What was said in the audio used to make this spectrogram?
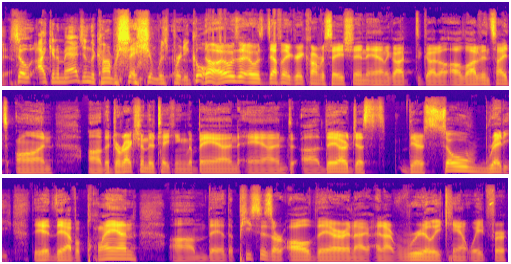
yes. so I can imagine the conversation was pretty cool. No, it was it was definitely a great conversation, and I got got a, a lot of insights on uh, the direction they're taking the band, and uh, they are just they're so ready. They they have a plan. Um, the the pieces are all there, and I and I really can't wait for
